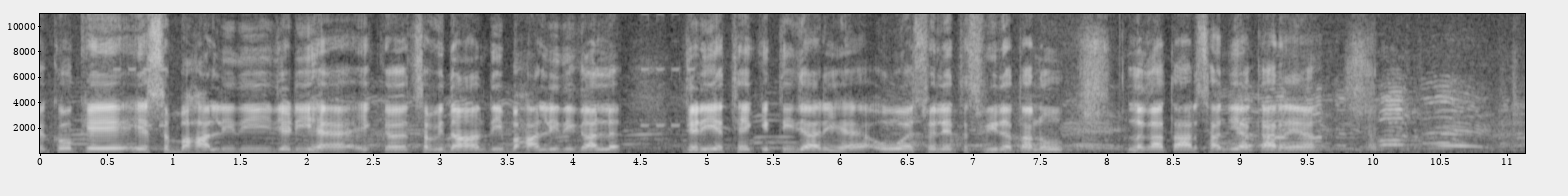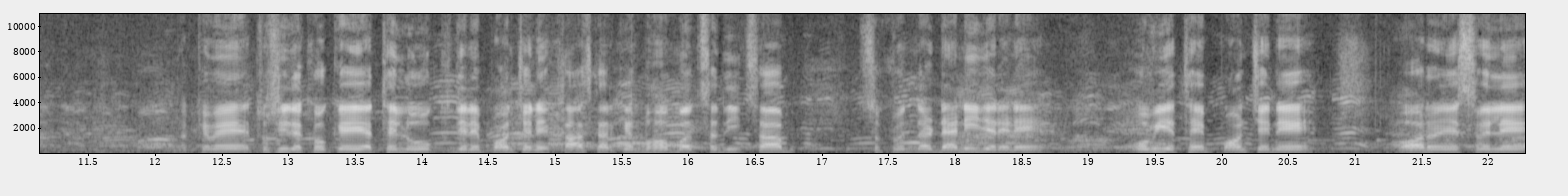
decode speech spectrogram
ਵੇਖੋ ਕਿ ਇਸ ਬਹਾਲੀ ਦੀ ਜਿਹੜੀ ਹੈ, ਇੱਕ ਸੰਵਿਧਾਨ ਦੀ ਬਹਾਲੀ ਦੀ ਗੱਲ ਜਿਹੜੀ ਇੱਥੇ ਕੀਤੀ ਜਾ ਰਹੀ ਹੈ, ਉਹ ਇਸ ਵੇਲੇ ਤਸਵੀਰਾਂ ਤੁਹਾਨੂੰ ਲਗਾਤਾਰ ਸਾਂਝੀਆਂ ਕਰ ਰਹੇ ਹਾਂ। ਕਿਵੇਂ ਤੁਸੀਂ ਦੇਖੋ ਕਿ ਇੱਥੇ ਲੋਕ ਜਿਹੜੇ ਪਹੁੰਚੇ ਨੇ, ਖਾਸ ਕਰਕੇ ਮੁਹੰਮਦ ਸਦੀਕ ਸਾਹਿਬ, ਸੁਖਵਿੰਦਰ ਡੈਨੀ ਜਿਹੜੇ ਨੇ, ਉਹ ਵੀ ਇੱਥੇ ਪਹੁੰਚੇ ਨੇ ਔਰ ਇਸ ਵੇਲੇ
